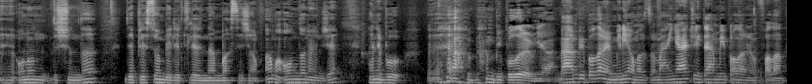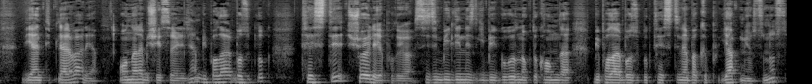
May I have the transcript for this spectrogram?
e, onun dışında depresyon belirtilerinden bahsedeceğim. Ama ondan önce hani bu ben bipolarım ya. Ben bipolarım biliyor musun? Ben gerçekten bipolarım falan diyen tipler var ya. Onlara bir şey söyleyeceğim. Bipolar bozukluk testi şöyle yapılıyor. Sizin bildiğiniz gibi google.com'da bipolar bozukluk testine bakıp yapmıyorsunuz.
